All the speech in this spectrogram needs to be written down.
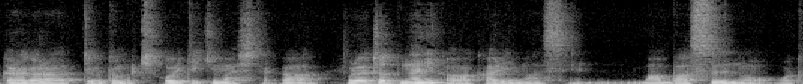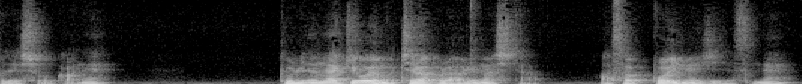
ガラガラっていう音も聞こえてきましたが、これはちょっと何かわかりません。まあバスの音でしょうかね。鳥の鳴き声もちらほらありました。朝っぽいイメージですね。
